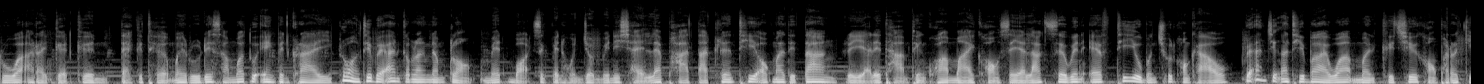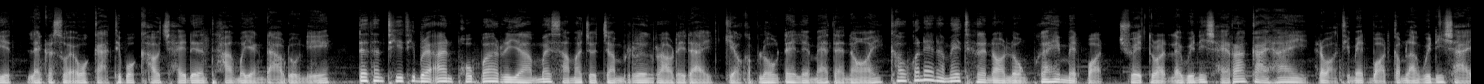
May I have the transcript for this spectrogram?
รู้ว่าอะไรเกิดขึ้น แต่คือเธอไม่รู้ด้วยซ้ำว่าตัวเองเป็นใคร ระหว่างที่ไบรอันกำลังนำกล่องเม็ดบอร์ดซึ่งเป็นหุ่นยนต์วินิจฉัยและผ่าตัดเคลื่อนที่ออกมาติดตั้งริยาได้ถามถึงความหมายของสัญลักษณ์ 7F ที่อยู่บนชุดของเขาไบรอันจึงอธิบายว่ามันคือชื่อของภารกิจและกระสวยอวกาศที่พวกเขาใช้เดินทางมาอย่างดาวดวงนี้ แต่ทันทีที่ไบรอันพบว่าริยาไม่สามารถจดจำเรื่องราวใด ๆ เกี่ยวกับโลกได้เลยแม้แต่น้อย เขาก็แนะนำให้เธอนอนลงเพื่อให้เมดบอร์ดช่วยตรวจและวินิจฉัยร่างกายให้ ระหว่างที่เมดบอร์ดกำลังวินิจฉัย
